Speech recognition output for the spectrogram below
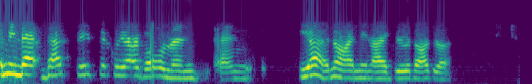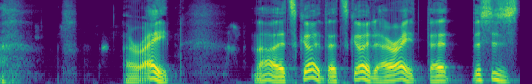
I mean that that's basically our goal, and and yeah, no, I mean I agree with Audra. All right. No, that's good. That's good. All right. That this is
